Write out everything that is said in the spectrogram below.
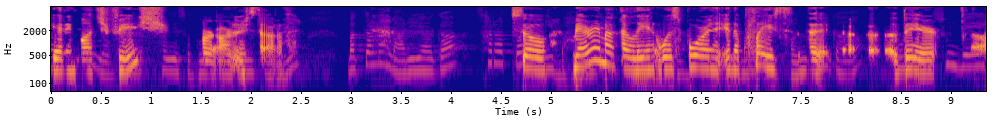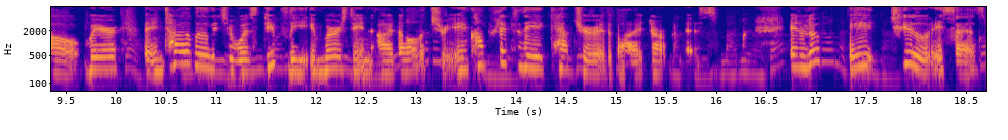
getting much fish or other stuff. So Mary Magdalene was born in a place that, uh, there uh, where the entire village was deeply immersed in idolatry and completely captured by darkness. In Luke 8 2, it says,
